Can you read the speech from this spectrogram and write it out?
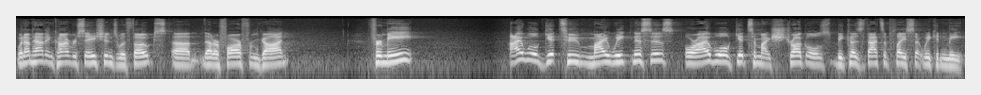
When I'm having conversations with folks uh, that are far from God, for me, I will get to my weaknesses or I will get to my struggles because that's a place that we can meet.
